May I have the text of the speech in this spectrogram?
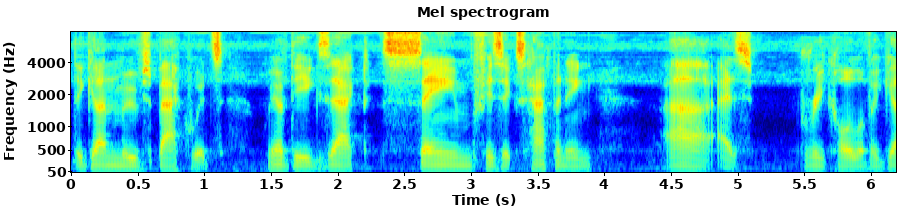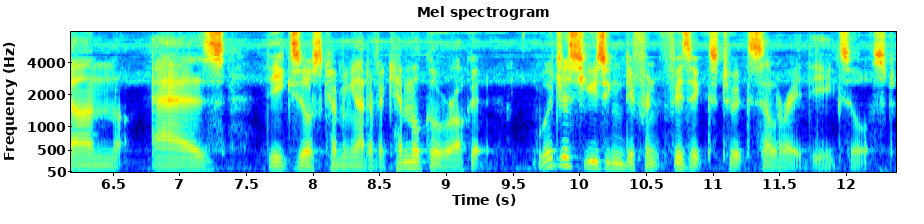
the gun moves backwards. We have the exact same physics happening uh, as recoil of a gun, as the exhaust coming out of a chemical rocket. We're just using different physics to accelerate the exhaust.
